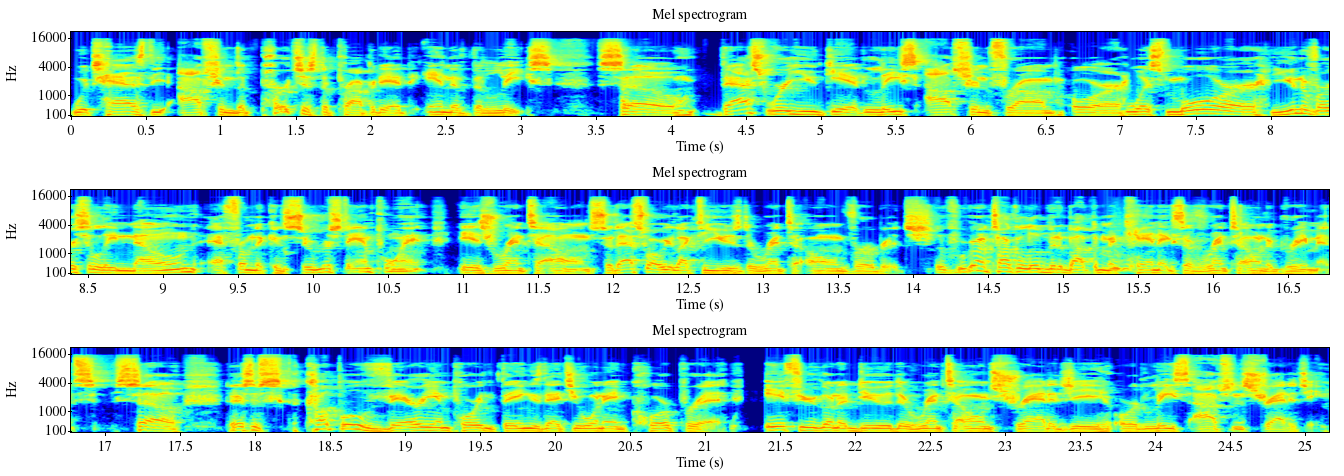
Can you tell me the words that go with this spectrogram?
which has the option to purchase the property at the end of the lease. So that's where you get lease option from, or what's more universally known from the consumer standpoint is rent to own. So that's why we like to use the rent to own verbiage. If we're going to talk a little bit about the mechanics of rent to own agreements. So there's a couple very important things that you want to incorporate if you're going to do the rent to own strategy or lease option strategy.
